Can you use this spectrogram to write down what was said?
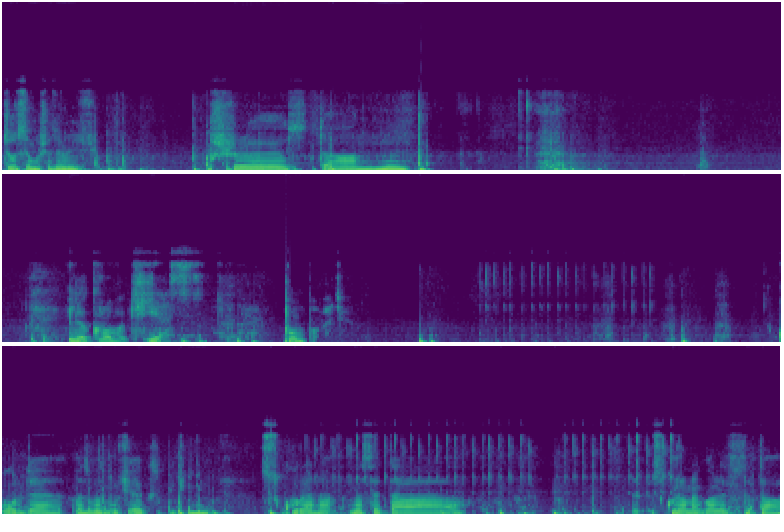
Tu sobie muszę zrobić przystan. Ile krowek jest? Pompa będzie. Kurde, a z was musi ekspić mi. Skóra na, na seta. Skórzanego, ale seta.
